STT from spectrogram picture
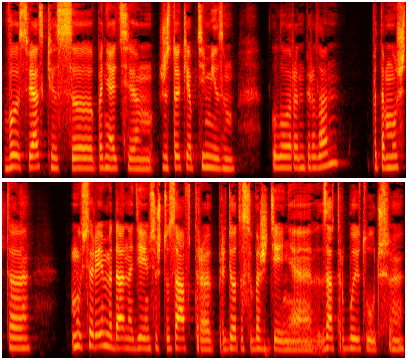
в связке с понятием «жестокий оптимизм» Лорен Берлан, потому что мы все время, да, надеемся, что завтра придет освобождение, завтра будет лучше.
